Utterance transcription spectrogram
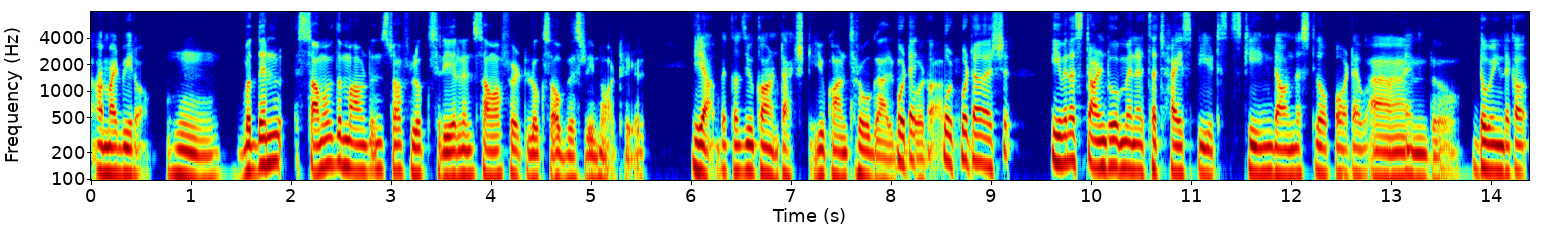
I might be wrong. Hmm. But then some of the mountain stuff looks real and some of it looks obviously not real. Yeah, because you can't actually You can't throw Gal put put, put a even a stunt woman at such high speed skiing down the slope or whatever, like, and uh, doing like a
